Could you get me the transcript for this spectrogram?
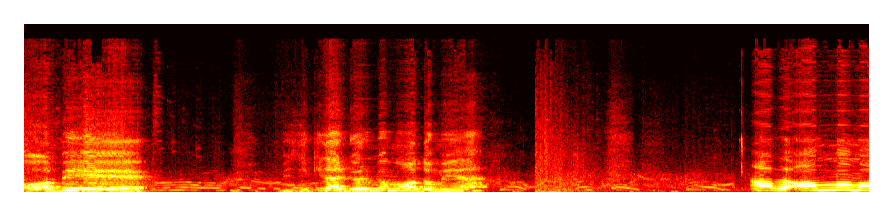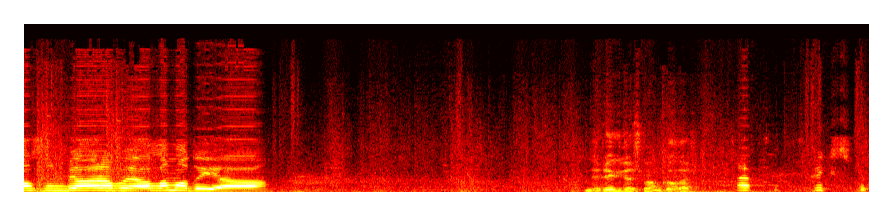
Abi! Bizimkiler görmüyor mu adamı ya? Abi amma masum bir arabayı alamadı ya. Nereye gidiyoruz kankalar? Ha, fix fix.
